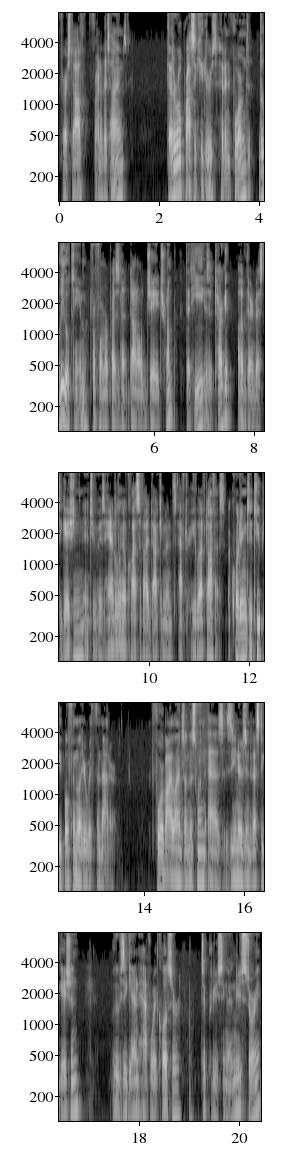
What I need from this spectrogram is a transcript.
First off, front of the Times. Federal prosecutors have informed the legal team for former President Donald J. Trump that he is a target of their investigation into his handling of classified documents after he left office, according to two people familiar with the matter. Four bylines on this one as Zeno's investigation moves again halfway closer to producing a news story.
